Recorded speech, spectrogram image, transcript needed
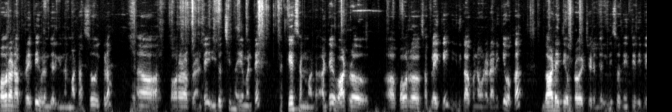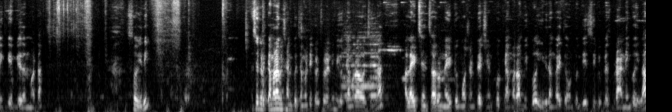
పవర్ అడాప్టర్ అయితే ఇవ్వడం జరిగింది అనమాట సో ఇక్కడ పవర్ అడాప్టర్ అంటే ఇది వచ్చింది ఏమంటే కేస్ అనమాట అంటే వాటర్ పవర్ సప్లైకి ఇది కాకుండా ఉండడానికి ఒక గార్డ్ అయితే ప్రొవైడ్ చేయడం జరిగింది. సో దీనికి దీంట్లో ఇంకేం లేదనమాట సో ఇది. సో ఇక్కడ కెమెరా విషయానికి వచ్చామంటే ఇక్కడ చూడండి మీకు కెమెరా వచ్చిన లైట్ సెన్సార్ నైట్ మోషన్ డిటెక్షన్కు కెమెరా మీకు ఈ విధంగా అయితే ఉంటుంది. సిపి ప్లస్ బ్రాండింగ్ ఇలా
